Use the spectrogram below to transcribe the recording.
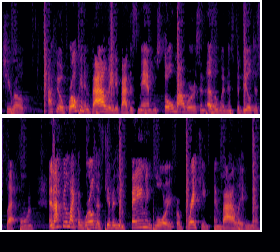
She wrote, I feel broken and violated by this man who stole my words and other women's to build his platform. And I feel like the world has given him fame and glory for breaking and violating us.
